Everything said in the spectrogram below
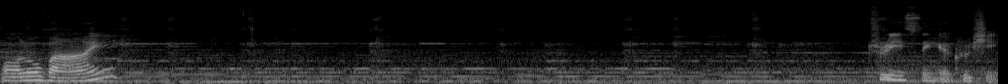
Followed by. Three single crochet.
